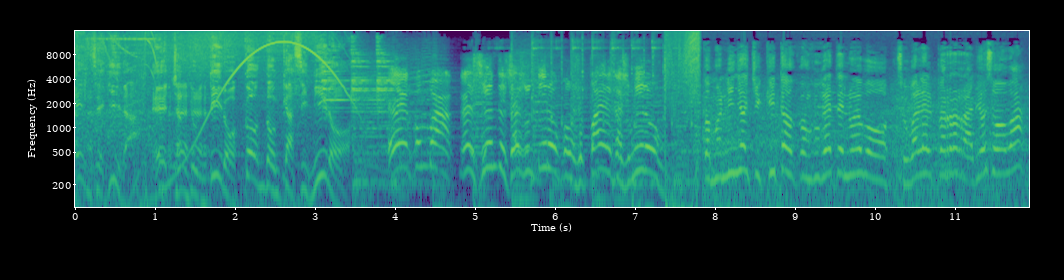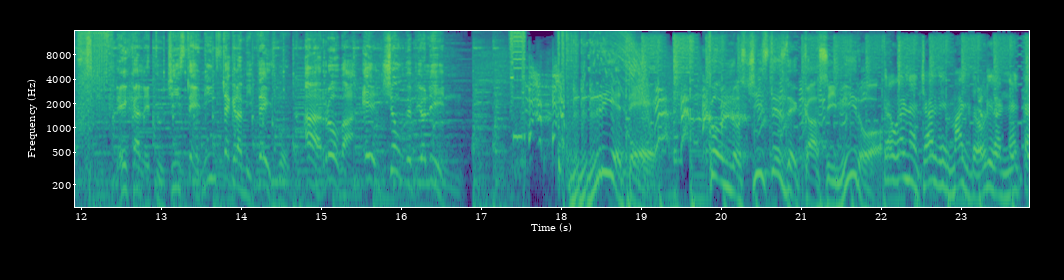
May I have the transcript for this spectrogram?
Enseguida, échate un tiro con Don Casimiro. ¡Eh, compa! ¿Qué sientes? ¿Haz un tiro con su padre, Casimiro? Como niño chiquito con juguete nuevo, ¿subale el perro rabioso, va? Déjale tu chiste en Instagram y Facebook, arroba el show de violín. Ríete con los chistes de Casimiro Te voy a echar de mal, la neta.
